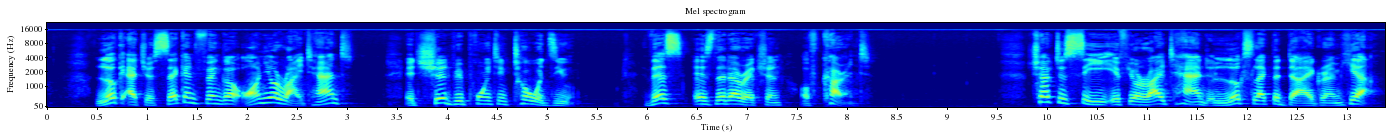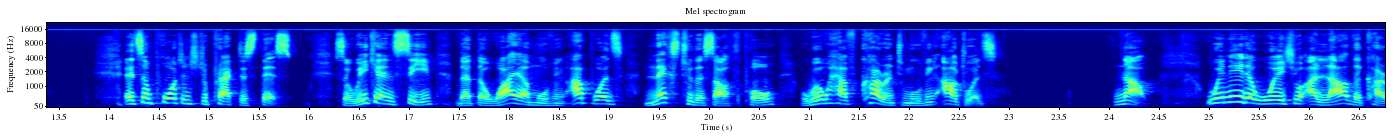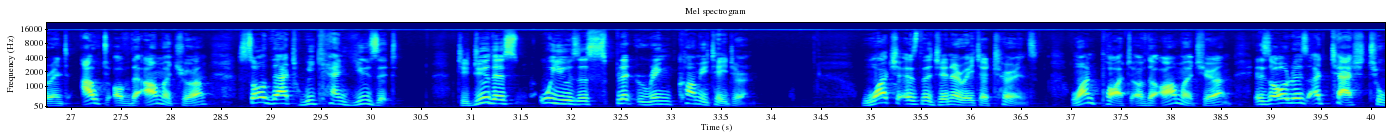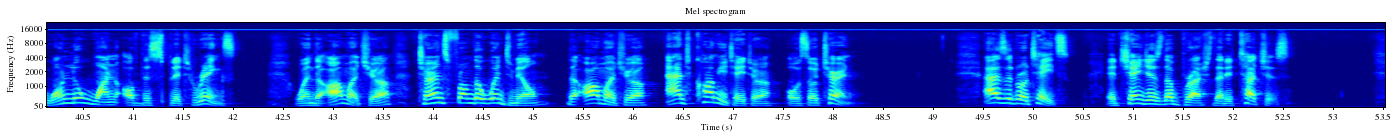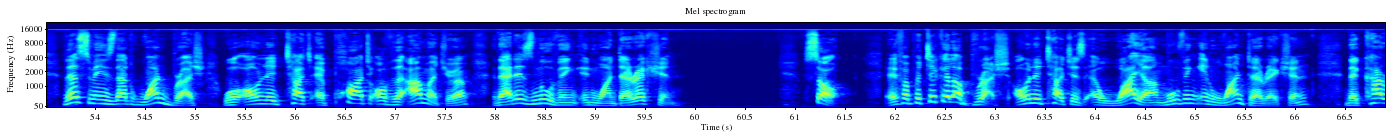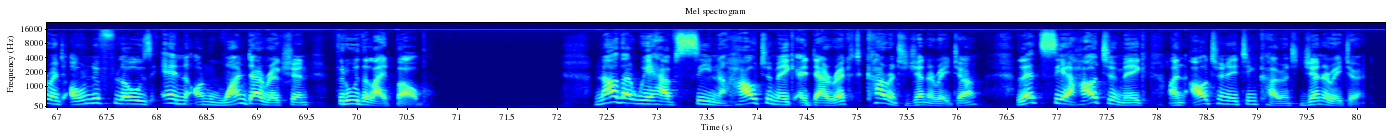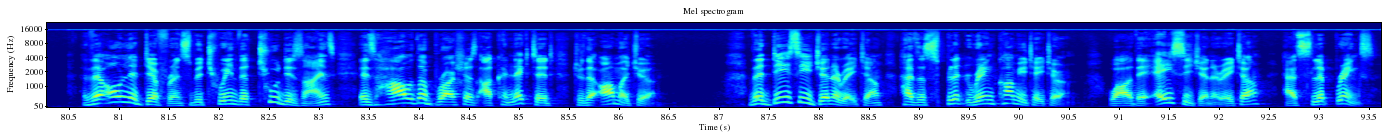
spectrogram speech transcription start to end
look at your second finger on your right hand. It should be pointing towards you. This is the direction of current. Check to see if your right hand looks like the diagram here. It's important to practice this so we can see that the wire moving upwards next to the South Pole will have current moving outwards. Now, we need a way to allow the current out of the armature so that we can use it. To do this, we use a split ring commutator. Watch as the generator turns. One part of the armature is always attached to only one of the split rings. When the armature turns from the windmill, the armature and commutator also turn. As it rotates, it changes the brush that it touches. This means that one brush will only touch a part of the armature that is moving in one direction. So, if a particular brush only touches a wire moving in one direction, the current only flows in on one direction through the light bulb. Now that we have seen how to make a direct current generator, let's see how to make an alternating current generator. The only difference between the two designs is how the brushes are connected to the armature. The DC generator has a split ring commutator, while the AC generator has slip rings.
